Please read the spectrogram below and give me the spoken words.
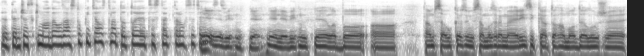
ten český model zastupiteľstva? Toto je cesta, ktorou chcete nie, ísť? Nevyhnutne, nie, nevyhnutne, lebo uh, tam sa ukazujú samozrejme aj rizika toho modelu, že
